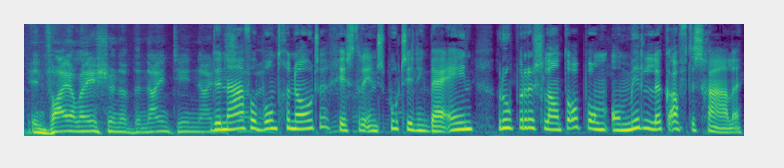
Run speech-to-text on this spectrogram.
In violation of the 1997... De NAVO-bondgenoten, gisteren in spoedzitting bijeen, roepen Rusland op om onmiddellijk af te schalen.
